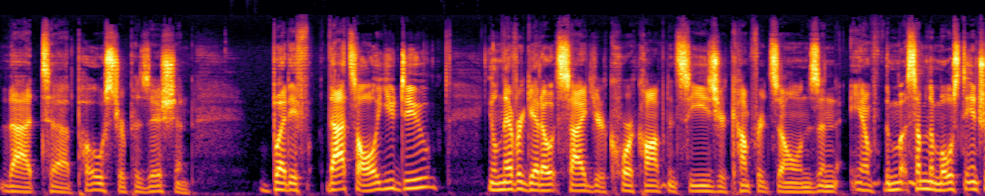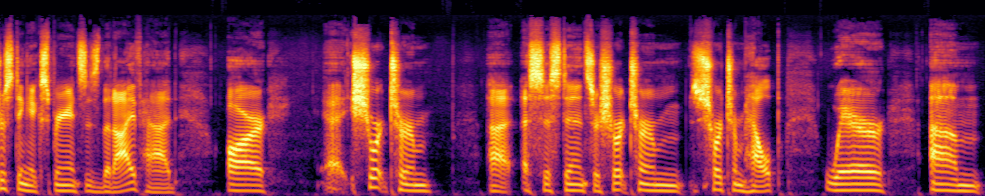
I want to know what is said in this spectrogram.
that uh, post or position. But if that's all you do, you'll never get outside your core competencies, your comfort zones, and you know the, some of the most interesting experiences that I've had are uh, short-term uh, assistance or short-term short-term help where um,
